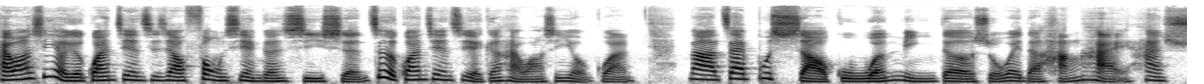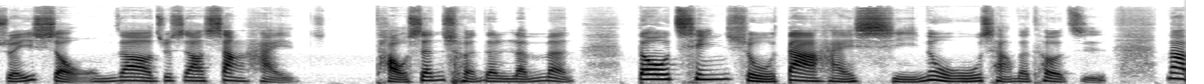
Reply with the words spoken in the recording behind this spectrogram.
海王星有一个关键字叫奉献跟牺牲，这个关键字也跟海王星有关。那在不少古文明的所谓的航海和水手，我们知道就是要上海讨生存的人们，都清楚大海喜怒无常的特质。那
